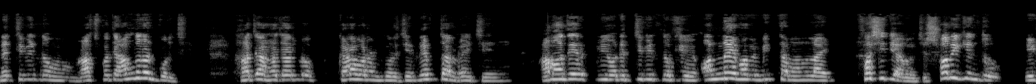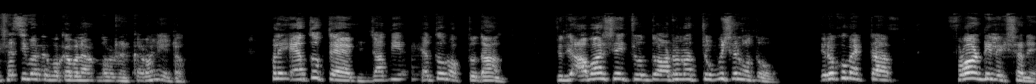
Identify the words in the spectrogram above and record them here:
নেতৃবৃন্দ রাজপথে আন্দোলন করেছে। হাজার হাজার লোক কারাবরণ করেছে, গ্রেপ্তার হয়েছে। আমাদের প্রিয় নেতৃবৃন্দকে অন্যায়ভাবে মিথ্যা মামলায় ফাঁসি দেওয়া হয়েছে। সবই কিন্তু এই ফ্যাসিবাদের মোকাবেলা আন্দোলনের কারণে এটা ফলে এত ত্যাগ, জাতি এত রক্তদান, যদি আবার সেই চোদ্দ, আঠারো চব্বিশের মতো এরকম একটা ফ্রড ইলেকশনে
